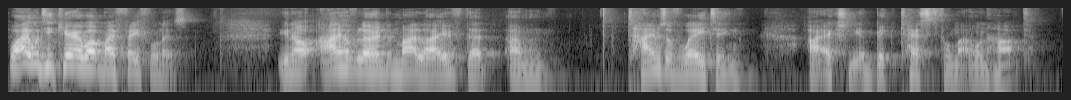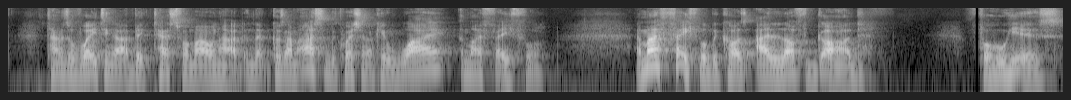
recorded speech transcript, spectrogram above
Why would he care about my faithfulness? You know, I have learned in my life that um, times of waiting are actually a big test for my own heart. Times of waiting are a big test for my own heart, and that, because I'm asking the question, okay, why am I faithful? Am I faithful because I love God for who He is,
